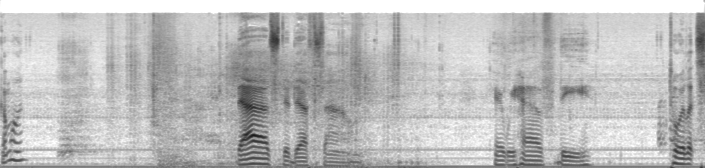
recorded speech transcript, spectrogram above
Come on. That's the death sound. Here we have the toilets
